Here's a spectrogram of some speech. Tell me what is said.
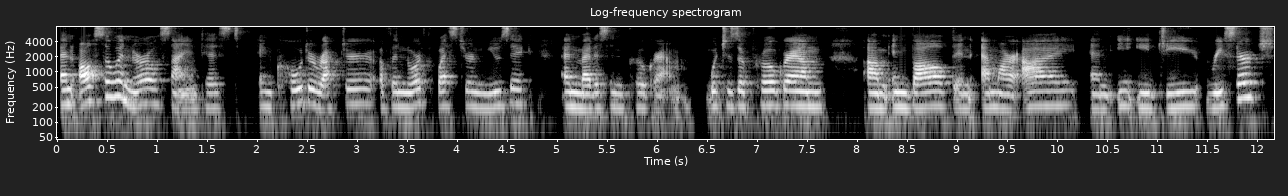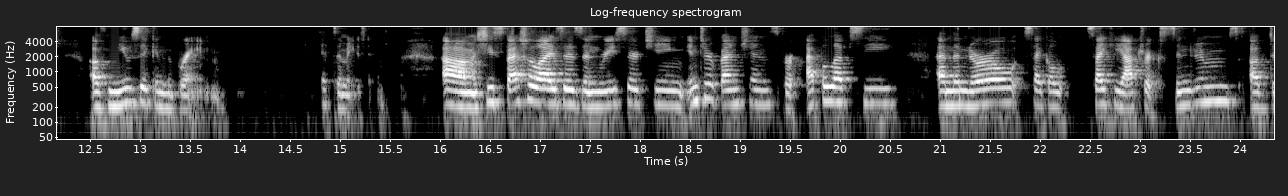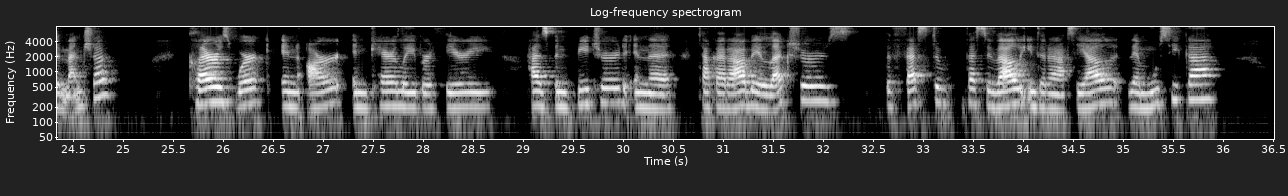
and also a neuroscientist and co-director of the Northwestern Music and Medicine Program, which is a program um, involved in MRI and EEG research of music in the brain. It's amazing. Um, she specializes in researching interventions for epilepsy, and the neuropsychiatric syndromes of dementia. Clara's work in art and care labor theory has been featured in the Takarabe Lectures, the Festi Festival Internacional de Música,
